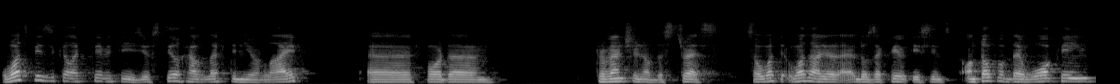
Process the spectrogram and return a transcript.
what physical activities you still have left in your life uh, for the prevention of the stress? So what what are your, uh, those activities? on top of the walking,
